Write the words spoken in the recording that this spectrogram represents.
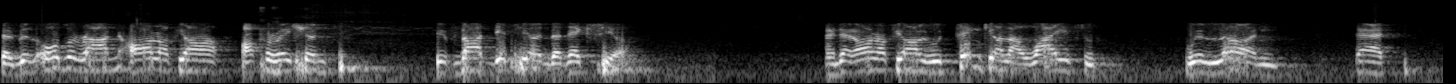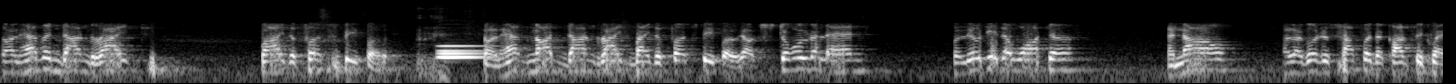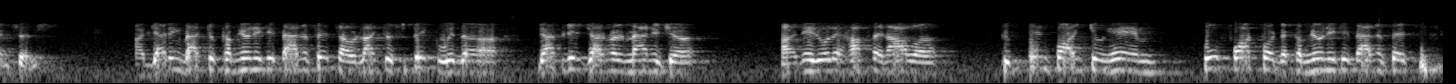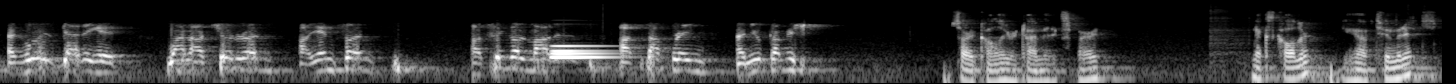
that will overrun all of your operations, if not this year, the next year. And then all of y'all who think y'all are wise will learn that y'all haven't done right by the first people. Y'all have not done right by the first people. Y'all stole the land, polluted the water, and now y'all are going to suffer the consequences. Uh, getting back to community benefits, I would like to speak with the Deputy General Manager. I need only half an hour to pinpoint to him who fought for the community benefits and who is getting it, while our children, our infants, our single mothers are suffering. A new commission Sorry, caller, your time has expired. Next caller, you have two minutes.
